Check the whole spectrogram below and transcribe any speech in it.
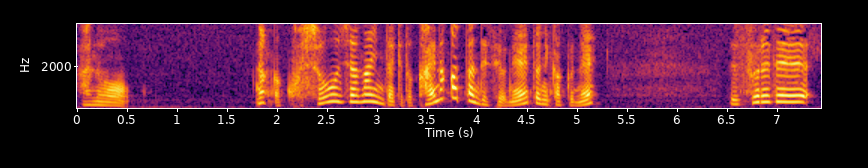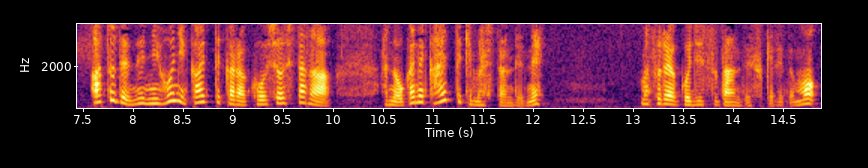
あのなんか故障じゃないんだけど買えなかったんですよねとにかくね。それで後でね日本に帰ってから交渉したらあのお金返ってきましたんでねまあそれは後日なんですけれども。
